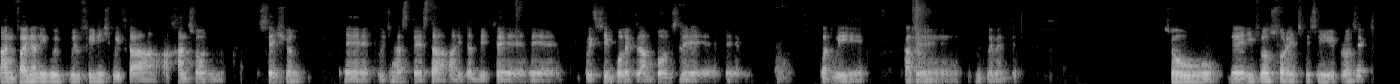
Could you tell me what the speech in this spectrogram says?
And finally, we will finish with a, a hands-on session uh, to just test a, a little bit uh, the, with simple examples the, the what we have uh, implemented. So the eFlows for HPC project,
